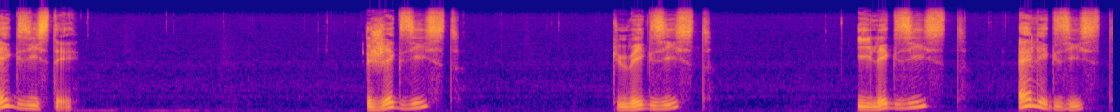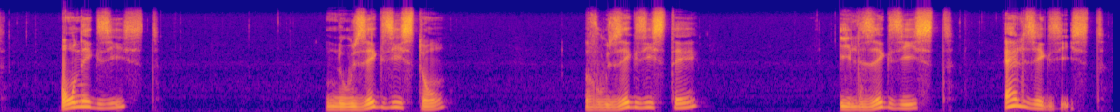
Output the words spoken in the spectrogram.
Exister. J'existe. Tu existes. Il existe. Elle existe. On existe. Nous existons. Vous existez. Ils existent. Elles existent.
